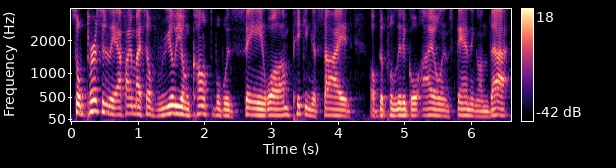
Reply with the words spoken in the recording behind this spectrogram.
So personally, I find myself really uncomfortable with saying, well, I'm picking a side of the political aisle and standing on that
